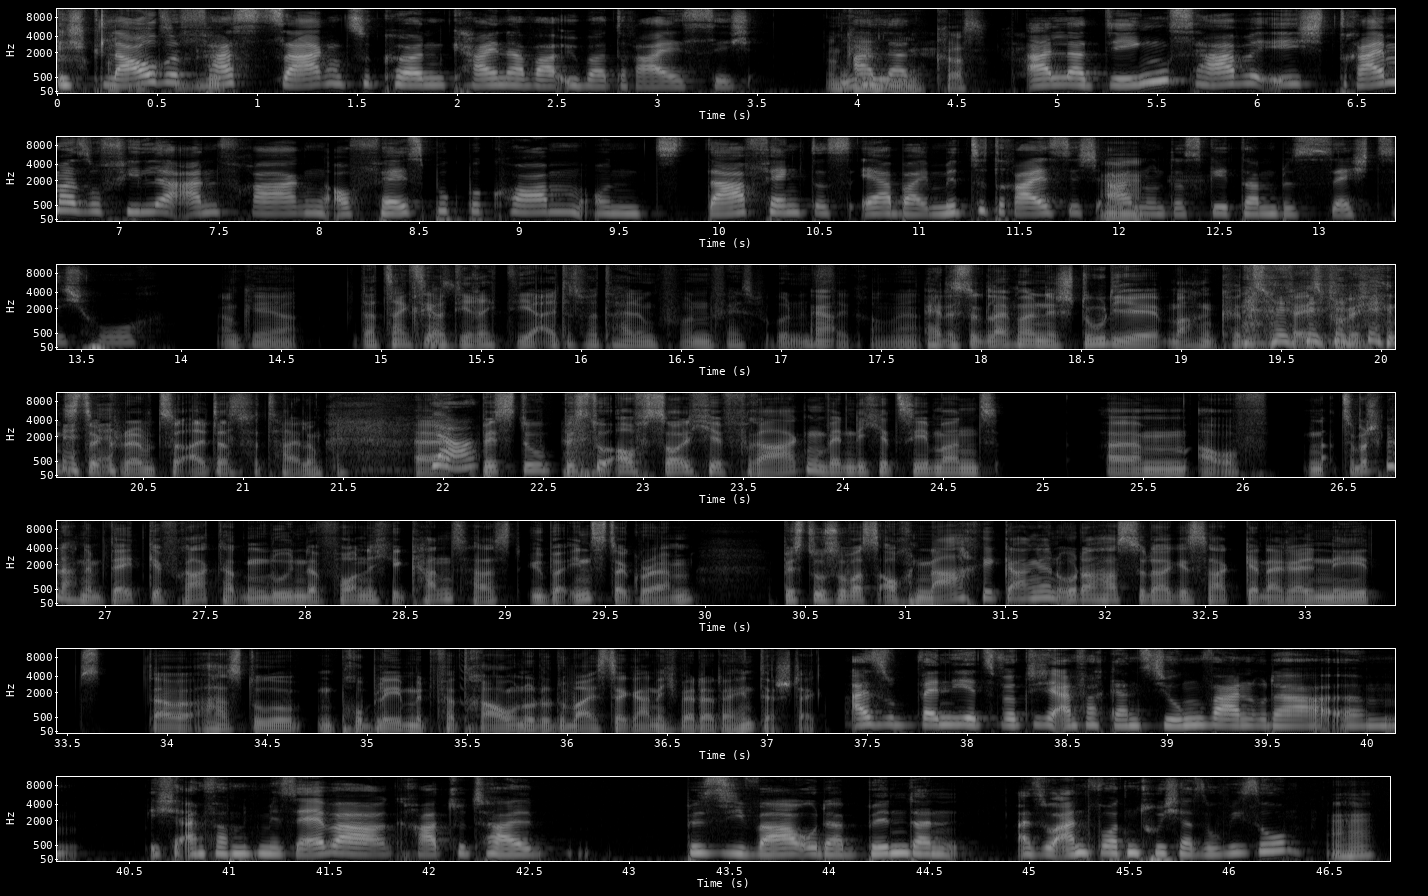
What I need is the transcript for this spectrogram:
ich glaube fast sagen zu können, keiner war über 30. Okay. aller- Uh, krass. Allerdings habe ich dreimal so viele Anfragen auf Facebook bekommen und da fängt es eher bei Mitte 30 an Mhm. und das geht dann bis 60 hoch. Okay, ja. Da zeigt sich auch direkt die Altersverteilung von Facebook und Ja. Instagram. Ja. Hättest du gleich mal eine Studie machen können zu Facebook und Instagram zur Altersverteilung. Äh, Ja. Bist du, bist du auf solche Fragen, wenn dich jetzt jemand ähm, auf, zum Beispiel nach einem Date gefragt hat und du ihn davor nicht gekannt hast, über Instagram, bist du sowas auch nachgegangen oder hast du da gesagt, generell, nee, da hast du ein Problem mit Vertrauen oder du weißt ja gar nicht, wer da dahinter steckt? Also wenn die jetzt wirklich einfach ganz jung waren oder ähm, ich einfach mit mir selber gerade total busy war oder bin, dann, also antworten tue ich ja sowieso. Mhm.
